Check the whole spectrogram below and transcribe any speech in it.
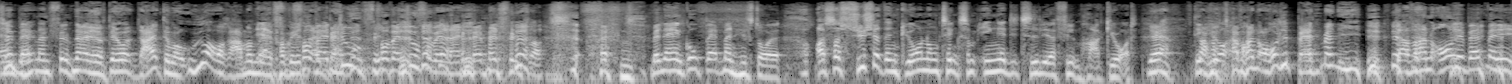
en. Batman-film. Nej, det var, nej, det var ud over rammerne, Ja, jeg for, forventer for, af hvad du, for hvad du forventer en Batman-film så. Men er en god Batman-historie. Og så synes jeg, den gjorde nogle ting, som ingen af de tidligere film har gjort. Ja, det der, gjorde, var, der var en ordentlig Batman i. der var en ordentlig Batman i.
